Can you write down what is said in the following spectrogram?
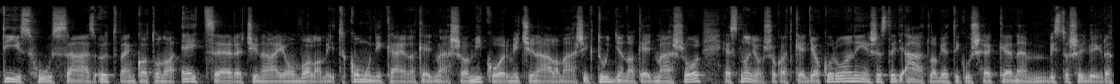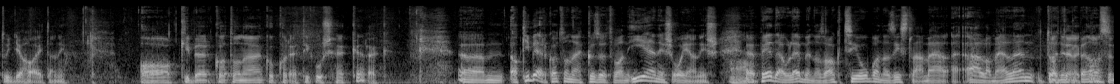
10, 20, 100, 50 katona egyszerre csináljon valamit, kommunikáljanak egymással, mikor mit csinál a másik, tudjanak egymásról, ezt nagyon sokat kell gyakorolni, és ezt egy átlag etikus hacker nem biztos, hogy végre tudja hajtani. A kiberkatonák akkor etikus hackerek? A kiberkatonák között van ilyen és olyan is. Aha. Például ebben az akcióban az iszlám állam ellen tulajdonképpen az,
